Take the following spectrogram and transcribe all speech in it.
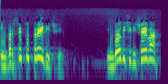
il versetto 13. Il 12 diceva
